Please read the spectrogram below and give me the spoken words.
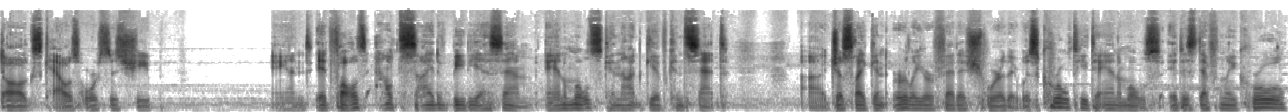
dogs, cows, horses, sheep. And it falls outside of BDSM. Animals cannot give consent. Uh, just like an earlier fetish where there was cruelty to animals, it is definitely cruel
